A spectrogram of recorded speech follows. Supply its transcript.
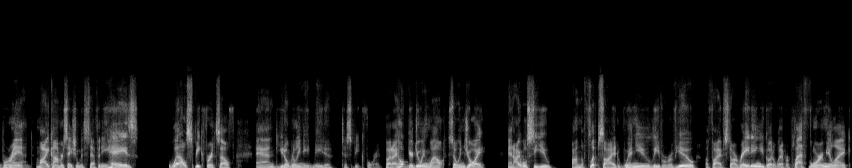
Brand. My conversation with Stephanie Hayes well speak for itself and you don't really need me to to speak for it. But I hope you're doing well. So enjoy and I will see you on the flip side when you leave a review, a five-star rating, you go to whatever platform you like.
